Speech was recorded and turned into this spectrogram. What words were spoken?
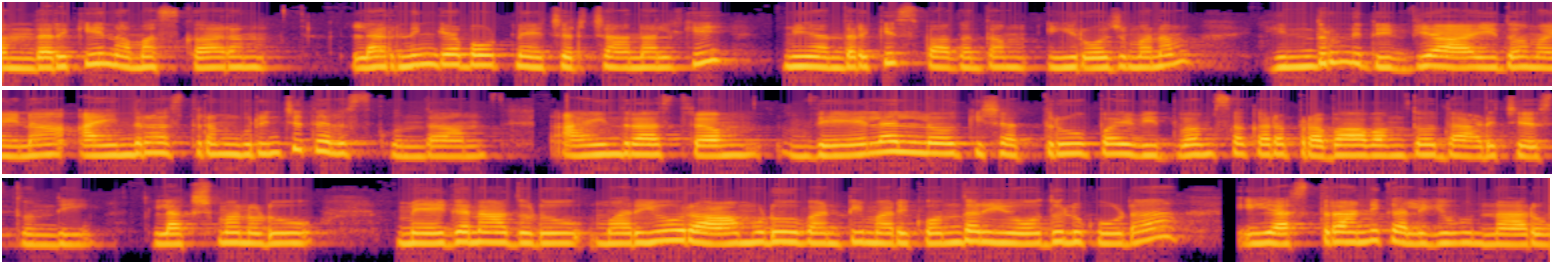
అందరికీ నమస్కారం. లర్నింగ్ అబౌట్ నేచర్ ఛానల్కి మీ అందరికీ స్వాగతం. ఈరోజు మనం ఇంద్రుని దివ్య ఆయుధమైన ఐంద్రాస్త్రం గురించి తెలుసుకుందాం. ఐంద్రాస్త్రం వేలల్లోకి శత్రువుపై విధ్వంసకర ప్రభావంతో దాడి చేస్తుంది. లక్ష్మణుడు మేఘనాథుడు మరియు రాముడు వంటి మరికొందరు యోధులు కూడా ఈ అస్త్రాన్ని కలిగి ఉన్నారు.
